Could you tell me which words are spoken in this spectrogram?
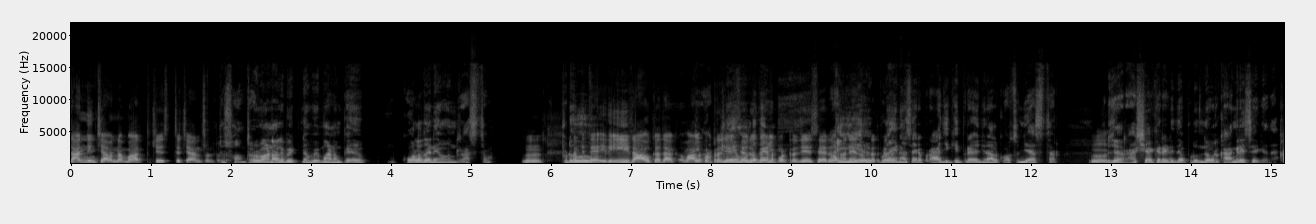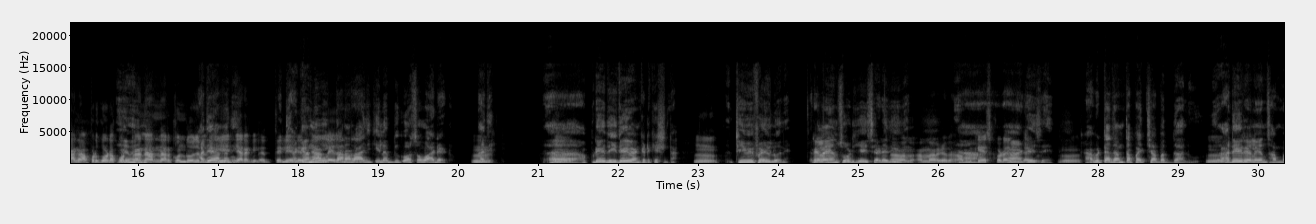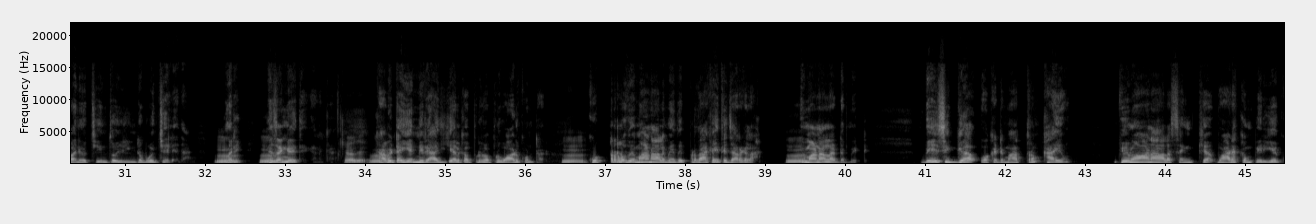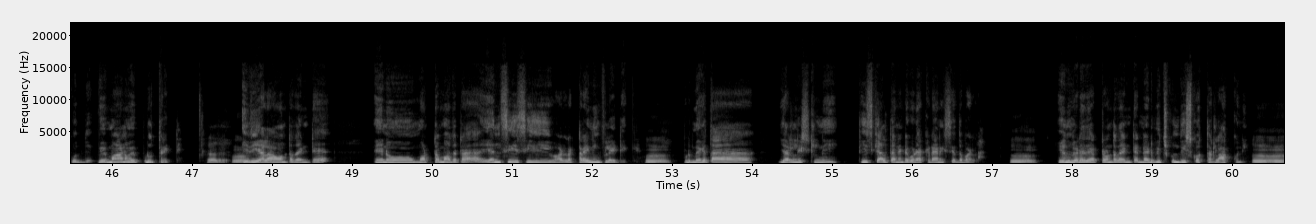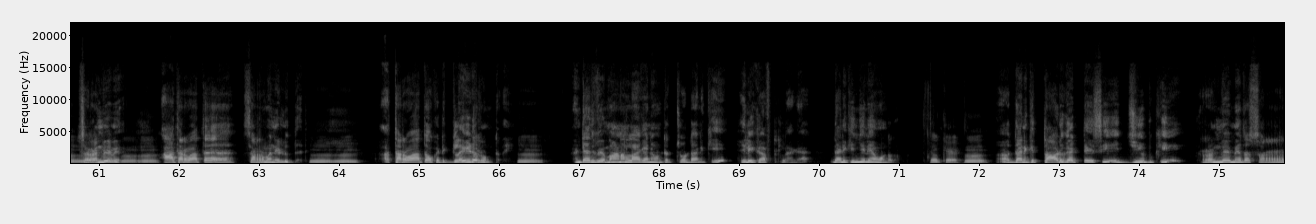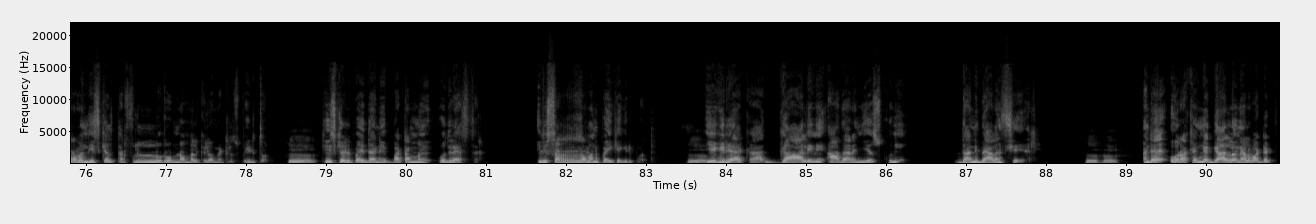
దాని నుంచి ఏమన్నా మార్పు చేస్తే ఛాన్స్ ఉంటుంది సొంత విమానాలు పెట్టిన విమానం కూలదని ఏమని రాస్తాం. ఇప్పుడు ఇది ఈ రావు కదా వాళ్ళ కుట్ర చేశారు. వీళ్ళ కుట్ర చేశారు ఎప్పుడైనా సరే రాజకీయ ప్రయోజనాల కోసం చేస్తారు రాజశేఖర రెడ్డిది అప్పుడు ఉంది ఎవరు కాంగ్రెసే కదా కానీ అప్పుడు కూడా కుట్రనే? అన్నారు కొన్ని రోజులు తన. రాజకీయ లబ్ధి కోసం వాడాడు. అది ఆ, ఉమ్. అప్పుడు ఏది ఇదే వెంకటకృష్ణ. టీవీ ఫైవ్లోనే రిలయన్స్ ఓడి చేశాడు అది అన్నారు కదా కేసు కూడా. కేసు. కాబట్టి అదంతా పచ్చి అబద్ధాలు. అదే రిలయన్స్ అంబానీ వచ్చి ఇంతో ఇంటో ఉమ్. మరి. నిజంగా అయితే కనుక. కాబట్టి అవన్నీ రాజకీయాలకు అప్పటికప్పుడు వాడుకుంటారు. కుట్రలు విమానాల మీద ఇప్పటిదాకా అయితే జరగల. విమానాలు అడ్డం పెట్టి బేసిక్గా ఒకటి మాత్రం ఖాయం విమానాల సంఖ్య వాడకం పెరిగే కొద్దీ విమానం ఎప్పుడు థ్రెట్. ఇది ఎలా ఉంటదంటే నేను మొట్టమొదట ఎన్సిసి వాళ్ళ ట్రైనింగ్ ఫ్లైట్ ఎక్కి. ఇప్పుడు మిగతా జర్నలిస్టుల్ని తీసుకెళ్తానంటే కూడా ఎక్కడానికి సిద్ధపడాల. ఎందుకంటే అది ఎట్లా ఉంటదంటే నడిపించుకుని తీసుకొస్తారు లాక్కుని. రన్వే మీద. ఆ తర్వాత సర్రమని వెళ్ళుద్ది అది. ఆ తర్వాత ఒకటి గ్లైడర్ ఉంటది. అంటే అది విమానం లాగానే ఉంటది చూడడానికి హెలికాప్టర్ లాగా. దానికి ఇంజిన్ ఏమి ఉండదు. దానికి తాడు కట్టేసి జీపుకి రన్వే మీద సర్రమని తీసుకెళ్తారు. ఫుల్ రెండు వందల కిలోమీటర్ల స్పీడ్తో. ఉమ్. తీసుకెళ్ళిపోయి దాని బటన్ వదిలేస్తారు. ఇది సర్రమని పైకి ఎగిరిపోద్ది ఉమ్. ఎగిరాక గాలిని ఆధారం చేసుకుని దాన్ని బ్యాలెన్స్ చేయాలి. అంటే ఓ రకంగా గాలిలో నిలబడ్డట్టు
